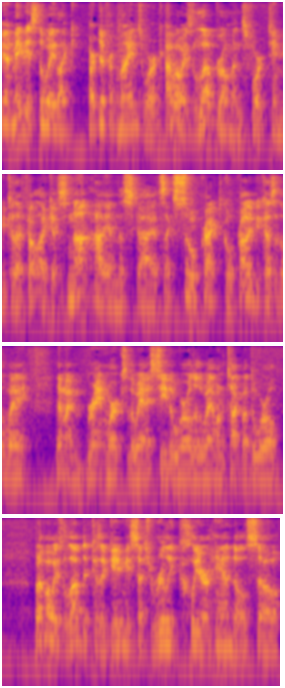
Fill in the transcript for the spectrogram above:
and maybe it's the way like our different minds work. I've always loved Romans 14 because I felt like it's not high in the sky. It's like so practical, probably because of the way that my brain works, or the way I see the world, or the way I want to talk about the world. But I've always loved it because it gave me such really clear handles. So,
